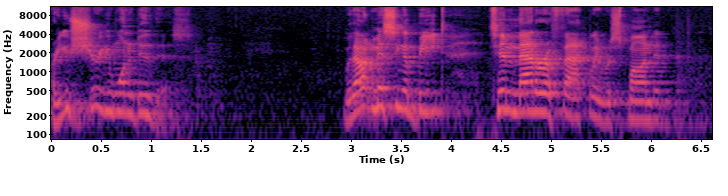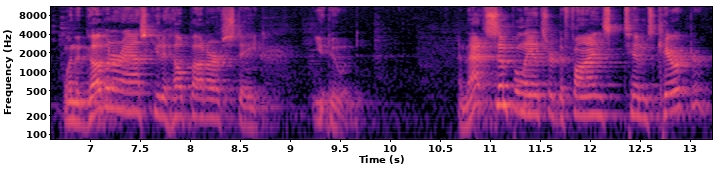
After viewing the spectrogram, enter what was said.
are you sure you want to do this? Without missing a beat, Tim matter of factly responded, When the governor asks you to help out our state, you do it. And that simple answer defines Tim's character,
